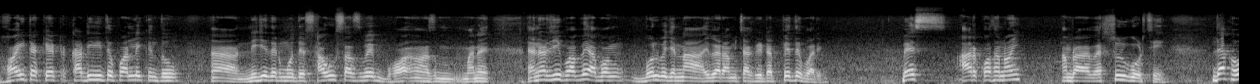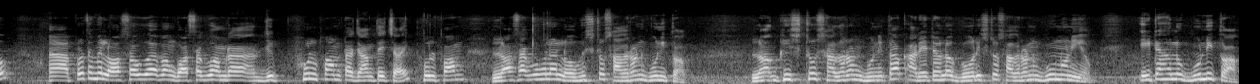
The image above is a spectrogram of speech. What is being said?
ভয়টা কেট- কাটিয়ে দিতে পারলে কিন্তু নিজেদের মধ্যে সাহস আসবে মানে এনার্জি পাবে এবং বলবে যে, না, এবার আমি চাকরিটা পেতে পারি। বেশ, আর কথা নয়, আমরা এবার শুরু করছি। দেখো প্রথমে লসাগু এবং গসাগু, আমরা যে ফুল ফর্মটা জানতে চাই, ফুল ফর্ম, লসাগু হলো লঘিষ্ঠ সাধারণ গুণিতক। লঘিষ্ঠ সাধারণ গুণিতক, আর এটা হলো গরিষ্ঠ সাধারণ গুণনীয়ক। এটা হলো গুণিতক।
